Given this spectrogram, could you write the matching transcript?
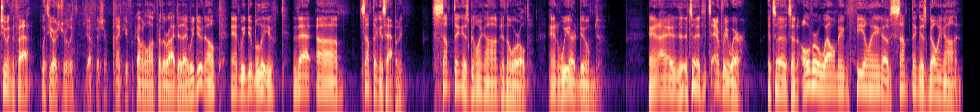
Chewing the Fat with yours truly, Jeff Fisher. Thank you for coming along for the ride today. We do know, and we do believe, that um, something is happening. Something is going on in the world, and we are doomed. And I, it's it's everywhere. It's a, it's an overwhelming feeling of something is going on,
